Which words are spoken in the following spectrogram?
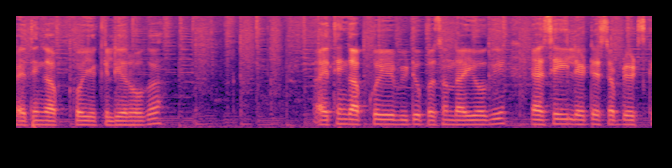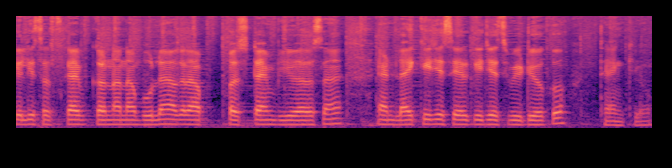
आई थिंक आपको ये क्लियर होगा। आई थिंक आपको ये वीडियो पसंद आई होगी। ऐसे ही लेटेस्ट अपडेट्स के लिए सब्सक्राइब करना ना भूलें। अगर आप फ़र्स्ट टाइम व्यूअर्स हैं एंड लाइक कीजिए शेयर कीजिए इस वीडियो को। थैंक यू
